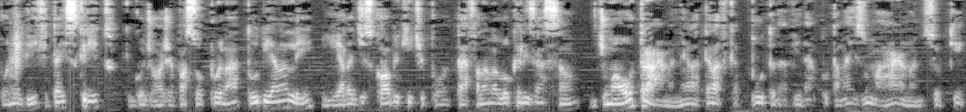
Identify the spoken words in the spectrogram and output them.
Poneglyph tá escrito, que o Gold Roger passou por lá, tudo, e ela lê. E ela descobre que, tipo, tá falando a localização de uma outra arma, né? Ela até ela fica puta da vida, puta, mais uma arma, não sei o quê.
